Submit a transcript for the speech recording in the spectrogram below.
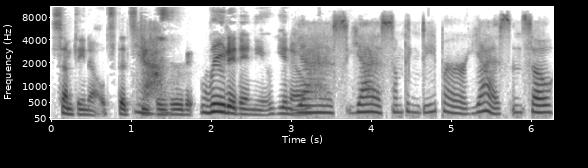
something else that's Yeah. deeply rooted rooted in you you know Yes, yes, something deeper. Yes. And so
